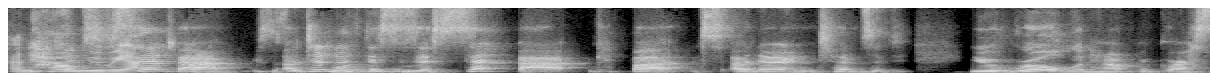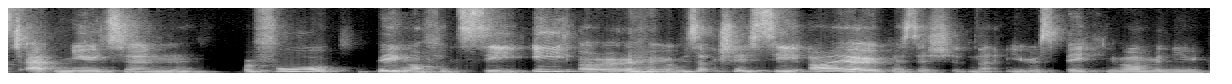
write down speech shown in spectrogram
and how we react. Setbacks. I don't know if this is a setback, but I know in terms of your role and how it progressed at Newton before being offered CEO, it was actually a CIO position that you were speaking on, and you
